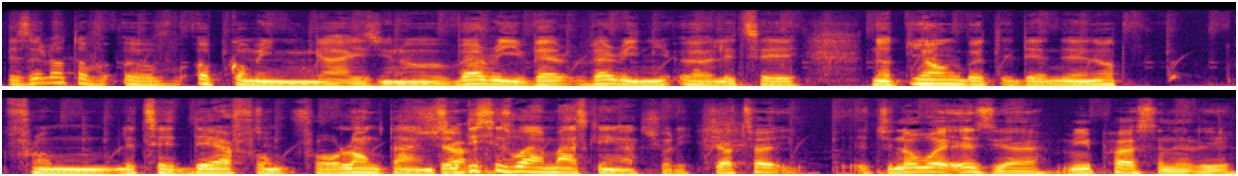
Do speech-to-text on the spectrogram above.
There's a lot of, of upcoming guys, you know, very, very, very new, uh, let's say, not young, but they're, they're not from, let's say, there from for a long time. So Sure. this is why I'm asking, actually. Do, I tell you, do you know what it is? Yeah, me personally,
